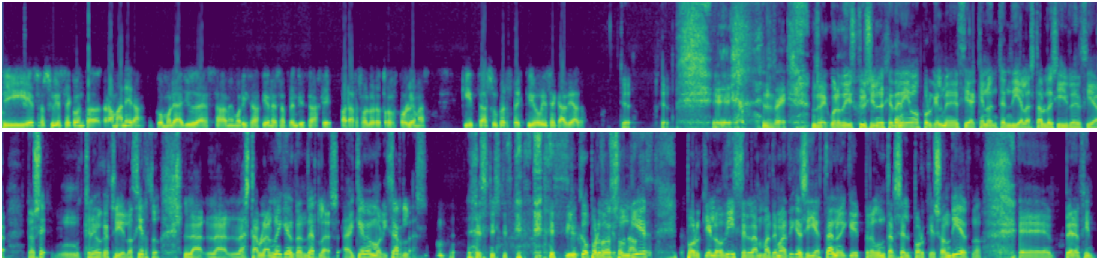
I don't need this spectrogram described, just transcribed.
Si eso se hubiese contado de otra manera, cómo le ayuda esa memorización, ese aprendizaje para resolver otros problemas, quizás su perspectiva hubiese cambiado. Eh, recuerdo discusiones que teníamos porque él me decía que no entendía las tablas y yo le decía, no sé, mm, creo que estoy en lo cierto. las tablas no hay que entenderlas, hay que memorizarlas. 5 por 2 son 10 porque lo dicen las matemáticas y ya está, no hay que preguntarse el por qué son 10. ¿no? Eh, pero en fin,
